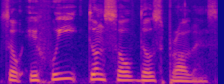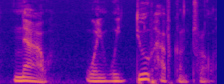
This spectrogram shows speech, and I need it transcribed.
So if we don't solve those problems now, when we do have control,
